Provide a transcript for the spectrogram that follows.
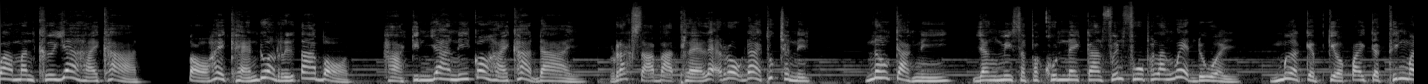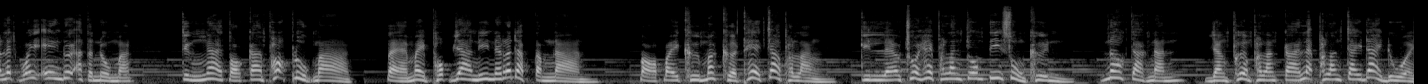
ว่ามันคือหญ้าหายขาด ต่อให้แขนด้วนหรือตาบอด หากกินหญ้านี้ก็หายขาดได้ รักษาบาดแผลและโรคได้ทุกชนิด นอกจากนี้ยังมีสรรพคุณในการฟื้นฟูพลังเวทด้วย เมื่อเก็บเกี่ยวไปจะทิ้งมเมล็ดไว้เองโดยอัตโนมัติ จึงง่ายต่อการเพาะปลูกมาก แต่ไม่พบหญ้านี้ในระดับตำนาน ต่อไปคือมะเขือเทศเจ้าพลัง กินแล้วช่วยให้พลังโจมตีสูงขึ้น นอกจากนั้นยังเพิ่มพลังกายและพลังใจได้ด้วย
